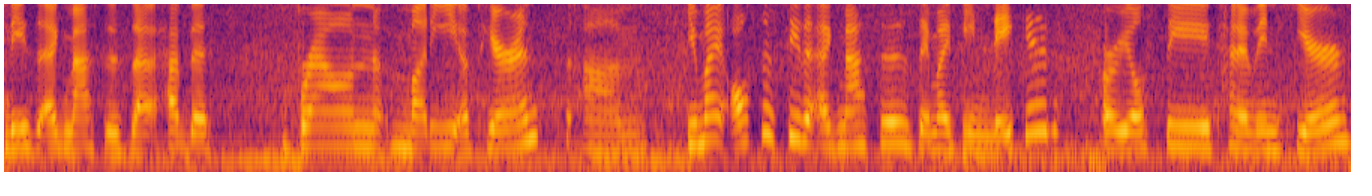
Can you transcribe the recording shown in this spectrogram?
these egg masses that have this brown, muddy appearance. Um, you might also see the egg masses, they might be naked, or you'll see kind of in here,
